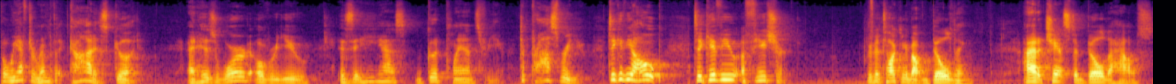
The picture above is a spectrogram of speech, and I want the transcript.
But we have to remember that God is good. And His word over you is that He has good plans for you to prosper you, to give you hope, to give you a future. We've been talking about building. I had a chance to build a house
